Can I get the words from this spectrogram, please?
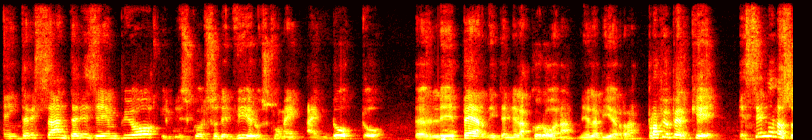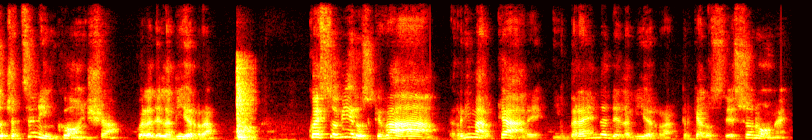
è interessante ad esempio il discorso del virus, come ha indotto eh, le perdite nella corona, nella birra, proprio perché essendo un'associazione inconscia, quella della birra, questo virus che va a rimarcare il brand della birra, perché ha lo stesso nome,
